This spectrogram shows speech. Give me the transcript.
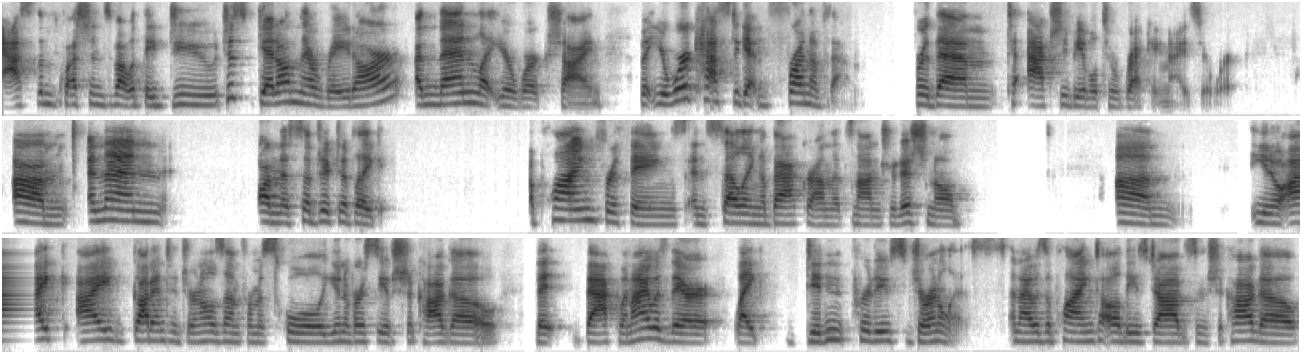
ask them questions about what they do, just get on their radar and then let your work shine. But your work has to get in front of them for them to actually be able to recognize your work. Um, and then on the subject of like applying for things and selling a background that's non-traditional, um, you know, I, I got into journalism from a school, University of Chicago, that back when I was there, like didn't produce journalists. And I was applying to all these jobs in Chicago,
